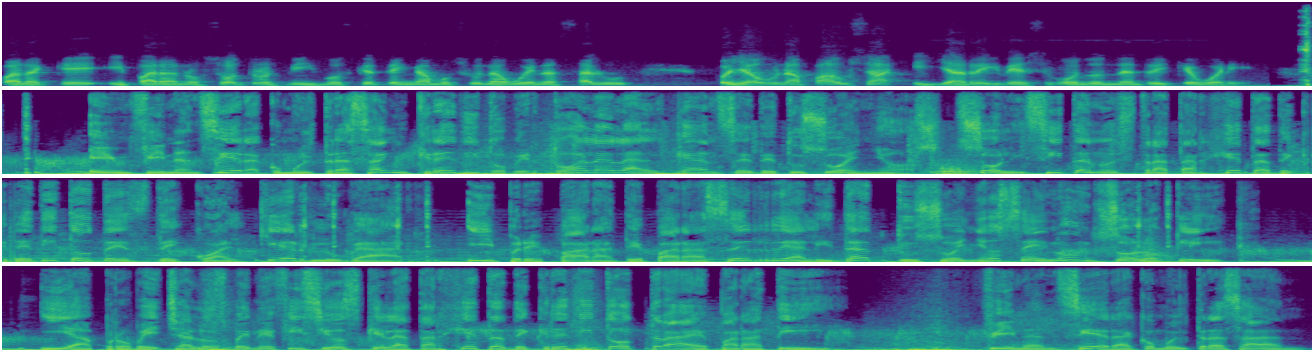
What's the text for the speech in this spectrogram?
para que, y para nosotros mismos que tengamos una buena salud. Voy a una pausa y ya regreso con don Enrique Guarín. En Financiera como Ultrasan Crédito Virtual al alcance de tus sueños. Solicita nuestra tarjeta de crédito desde cualquier lugar y prepárate para hacer realidad tus sueños en un solo clic. Y aprovecha los beneficios que la tarjeta de crédito trae para ti. Financiera como Ultrasan.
